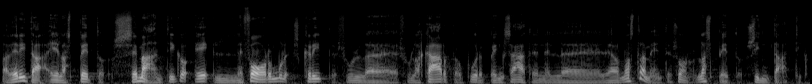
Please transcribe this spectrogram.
La verità è l'aspetto semantico e le formule scritte sul, sulla carta oppure pensate nel, nella nostra mente sono l'aspetto sintattico.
